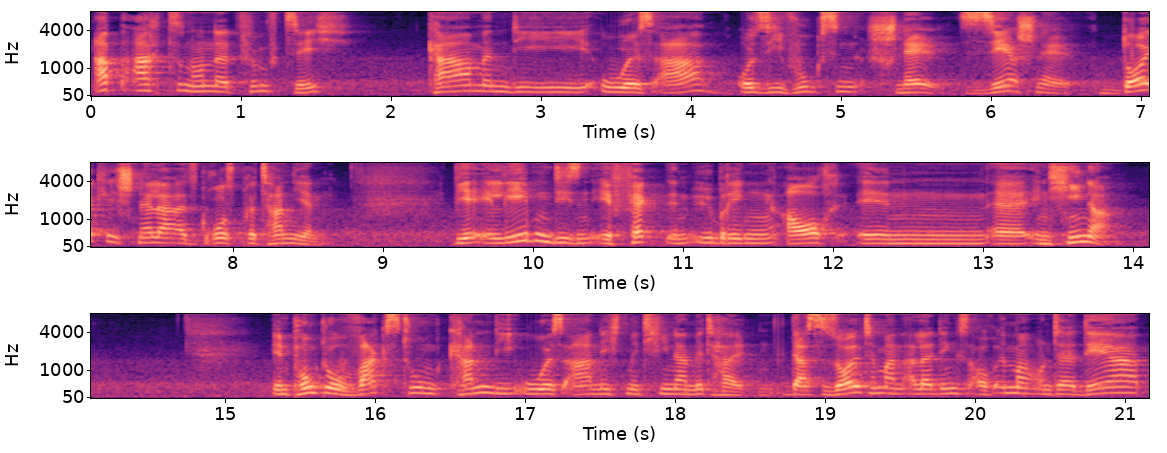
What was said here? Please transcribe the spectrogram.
Ab 1850 kamen die USA und sie wuchsen schnell, sehr schnell, deutlich schneller als Großbritannien. Wir erleben diesen Effekt im Übrigen auch in, äh, in China. In puncto Wachstum kann die USA nicht mit China mithalten. Das sollte man allerdings auch immer unter der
